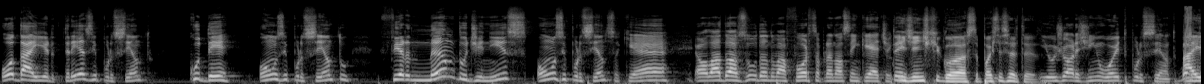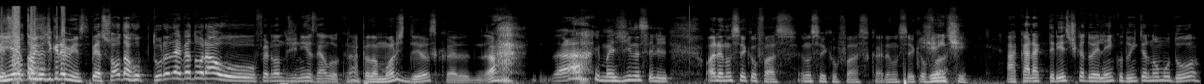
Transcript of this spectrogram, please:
Odair 13%, Cudê 11%, Fernando Diniz 11%, isso aqui é, é o lado azul dando uma força pra nossa enquete aqui. Tem gente que gosta, pode ter certeza. E o Jorginho 8%. Bom, Aí é da coisa ru- de gremista. O pessoal da ruptura deve adorar o Fernando Diniz, né, Luca? Ah, pelo amor de Deus, cara. Ah, ah, imagina se ele. Olha, eu não sei o que eu faço. Eu não sei o que eu faço, cara. Eu não sei o que eu faço. Gente, a característica do elenco do Inter não mudou.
